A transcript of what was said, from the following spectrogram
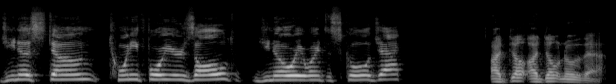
Geno Stone, 24 years old. Do you know where he went to school, Jack? I don't. I don't know that.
